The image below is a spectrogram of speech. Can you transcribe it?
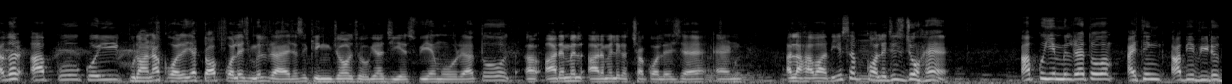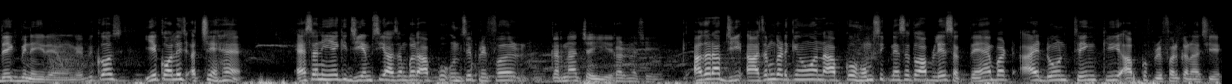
अगर आपको कोई पुराना कॉलेज या टॉप कॉलेज मिल रहा है जैसे किंग जॉर्ज हो गया जीएसवीएम हो रहा तो R M L R M L एक अच्छा कॉलेज है एंड अलाहाबाद ये सब कॉलेजेस जो हैं आपको ये मिल रहा है तो आई थिंक आप ये वीडियो देख भी नहीं रहे होंगे बिकॉज़ ये कॉलेज अच्छे हैं। ऐसा नहीं है कि जीएमसी आजमगढ़ आपको उनसे प्रेफर करना चाहिए। करना चाहिए। अगर आप जी आजमगढ़ के हों और आपको होम सिकनेस है तो आप ले सकते हैं बट आई डोंट थिंक कि आपको प्रेफर करना चाहिए।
